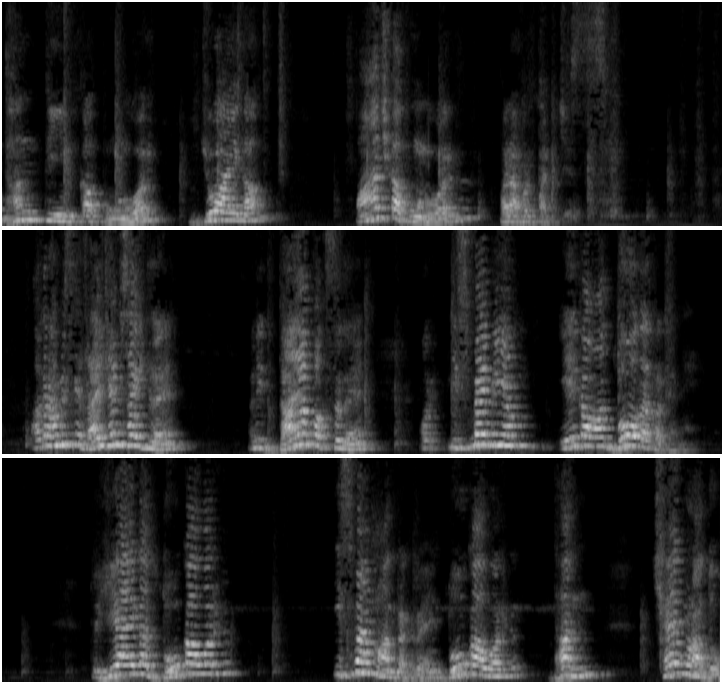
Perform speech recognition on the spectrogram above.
धन तीन का पूर्ण वर्ग जो आएगा पाँच का पूर्ण वर्ग बराबर पच्चीस। अगर हम इसके राइट हैंड साइड लें यानी दाया पक्ष लें और इसमें भी हम ए का मान दो अगर रखें तो ये आएगा दो का वर्ग। इसमें हम मान रख रहे हैं दो का वर्ग धन छ गुणा दो,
